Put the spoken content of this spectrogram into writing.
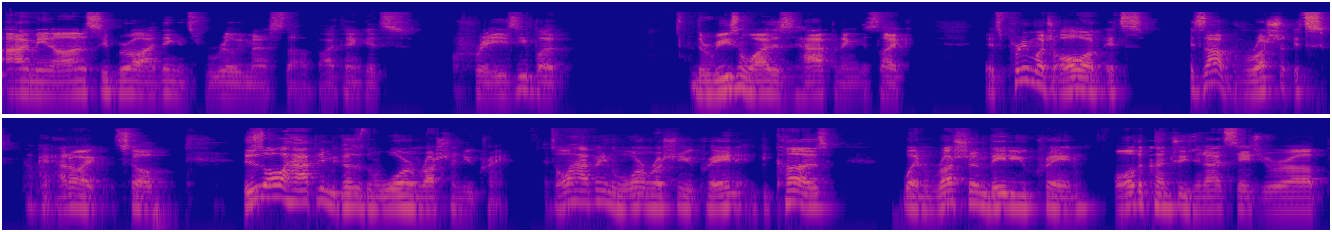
I mean, honestly, bro, I think it's really messed up. I think it's crazy, but the reason why this is happening is like it's pretty much all on it's it's not Russia. It's okay. How do I so this is all happening because of the war in Russia and Ukraine. It's all happening the war in Russia and Ukraine because when Russia invaded Ukraine, all the countries, United States, Europe,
